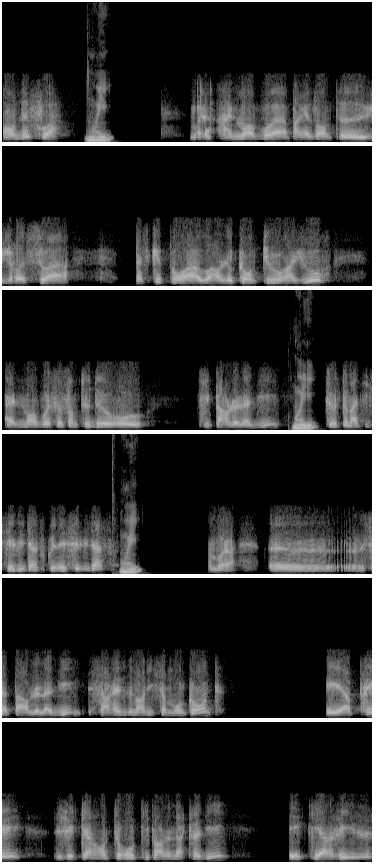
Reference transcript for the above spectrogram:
en deux fois. Oui. Voilà, elle m'envoie, par exemple, je reçois, parce que pour avoir le compte toujours à jour, elle m'envoie 62 euros qui part le lundi. Oui. C'est automatique, c'est l'UDAF. Vous connaissez l'UDAF? Oui. Voilà. Euh, ça part le lundi, ça reste le mardi sur mon compte. Et après, j'ai 40 euros qui partent le mercredi et qui arrivent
